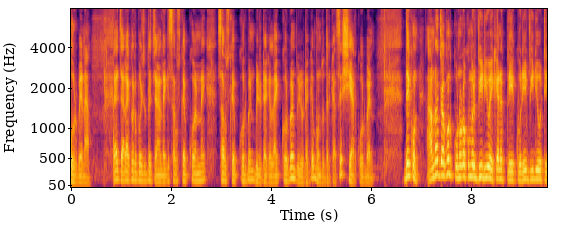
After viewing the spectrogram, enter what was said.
করবে না। যারা এখনও পর্যন্ত চ্যানেলটাকে সাবস্ক্রাইব করেন নাই সাবস্ক্রাইব করবেন, ভিডিওটাকে লাইক করবেন, ভিডিওটাকে বন্ধুদের কাছে শেয়ার করবেন। দেখুন, আমরা যখন কোনো রকমের ভিডিও এখানে প্লে করি ভিডিওটি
